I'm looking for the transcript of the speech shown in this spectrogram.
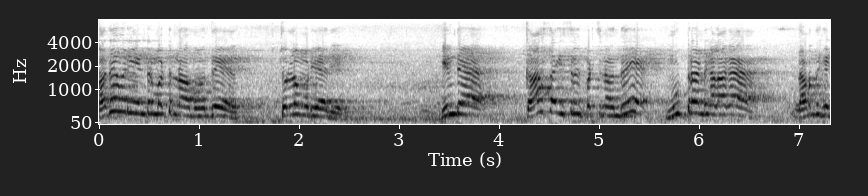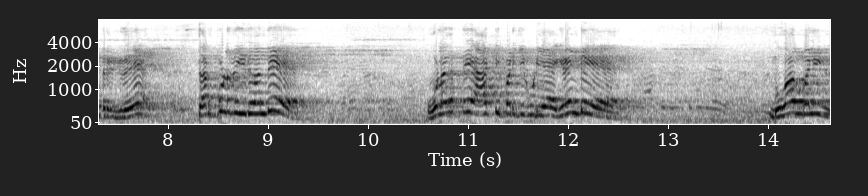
மதவெறி என்று மட்டும் நாம் வந்து சொல்ல முடியாது. இந்த காசா இஸ்ரேல் பிரச்சனை வந்து நூற்றாண்டுகளாக நடந்துகிட்டு இருக்குது. தற்பொழுது இது வந்து உலகத்தை ஆட்டி படிக்கக்கூடிய இரண்டு முகாம்களின்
